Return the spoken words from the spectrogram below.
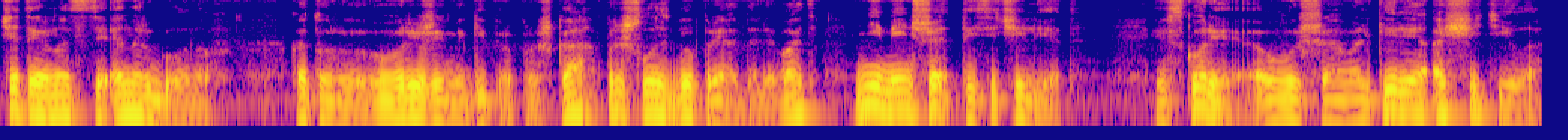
14 энергонов, которую в режиме гиперпрыжка пришлось бы преодолевать не меньше тысячи лет. И вскоре высшая валькирия ощутила,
